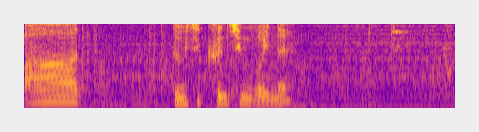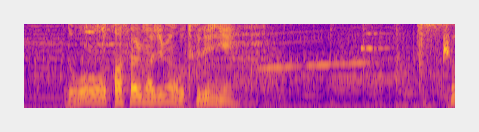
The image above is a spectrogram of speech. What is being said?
아 덩치 큰 친구가 있네? 너 화살 맞으면 어떻게 되니? 표.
